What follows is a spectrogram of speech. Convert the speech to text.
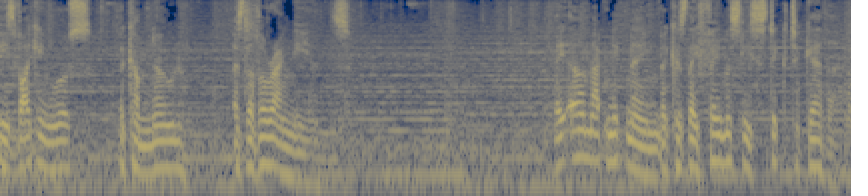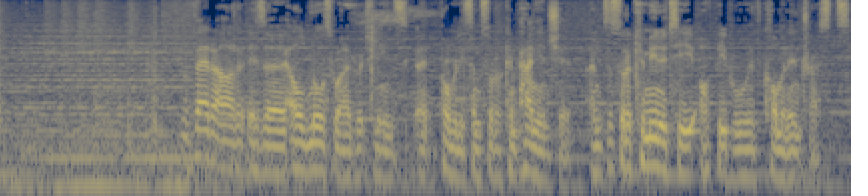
These Viking Rus become known as the Varangians. They earn that nickname because they famously stick together. Verar is an Old Norse word which means uh, probably some sort of companionship, and it's a sort of community of people with common interests.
